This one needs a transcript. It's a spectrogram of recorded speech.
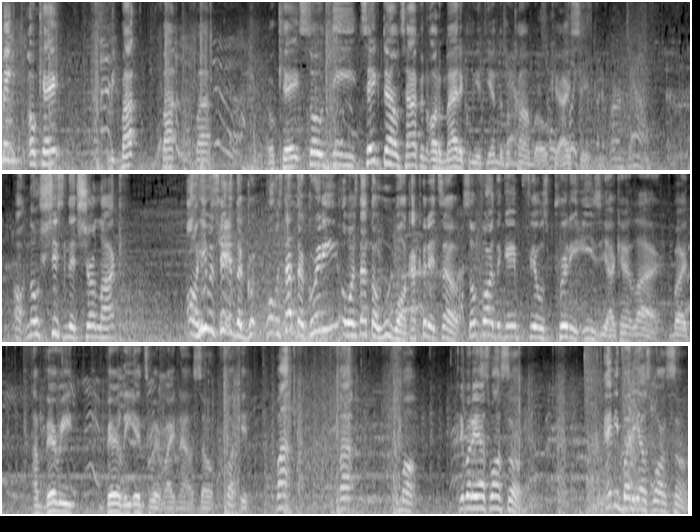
bing. Okay. Bop, bop, bop. Okay, so the takedowns happen automatically at the end of a combo. Okay, I see. Oh, no shiznit, Sherlock. Oh, he was hitting the. What was that? The gritty or was that the woo walk? I couldn't tell. So far, the game feels pretty easy. I can't lie, but I'm very barely into it right now. So fuck it. Bop, bop. Come on. Anybody else want some? Anybody else want some?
